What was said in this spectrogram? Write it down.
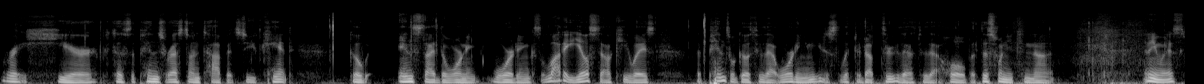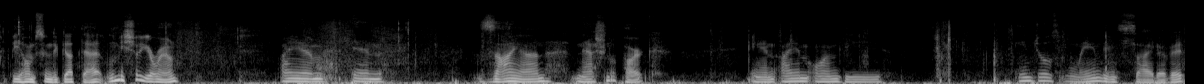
right here because the pins rest on top of it so you can't go inside the warding warding because a lot of Yale style keyways the pins will go through that warding and you just lift it up through there through that hole but this one you cannot anyways be home soon to gut that. Let me show you around. I am in zion national park and i am on the angels landing side of it.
